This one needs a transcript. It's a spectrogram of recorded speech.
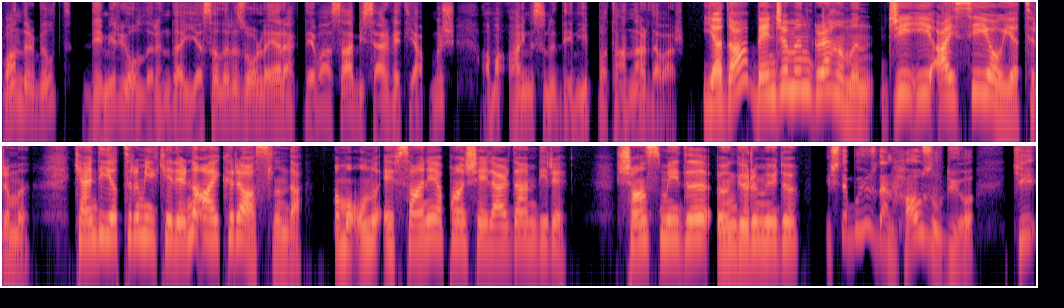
Vanderbilt, demir yollarında yasaları zorlayarak devasa bir servet yapmış ama aynısını deneyip batanlar da var. Ya da Benjamin Graham'ın GEICO yatırımı. Kendi yatırım ilkelerine aykırı aslında ama onu efsane yapan şeylerden biri. Şans mıydı, öngörü müydü? İşte bu yüzden Housel diyor ki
